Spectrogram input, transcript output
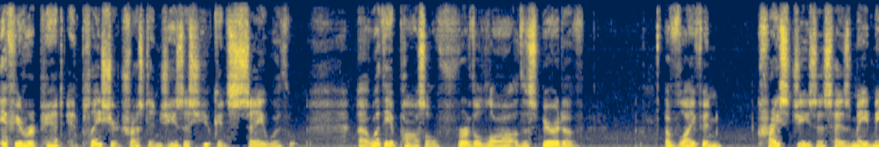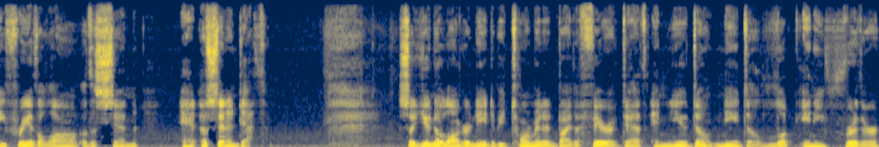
if you repent and place your trust in Jesus, you can say with uh, with the apostle, for the law of the Spirit of, of life in Christ Jesus has made me free of the law of the sin and of sin and death. So you no longer need to be tormented by the fear of death, and you don't need to look any further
